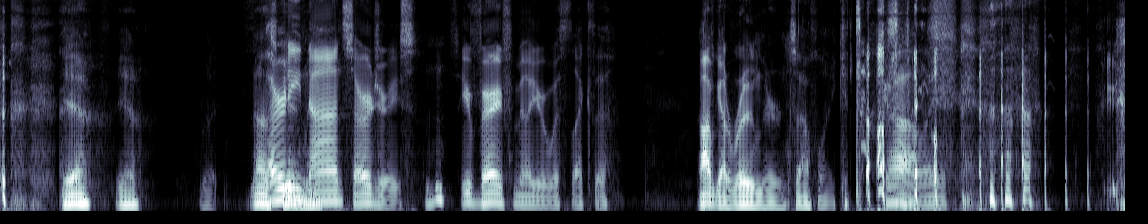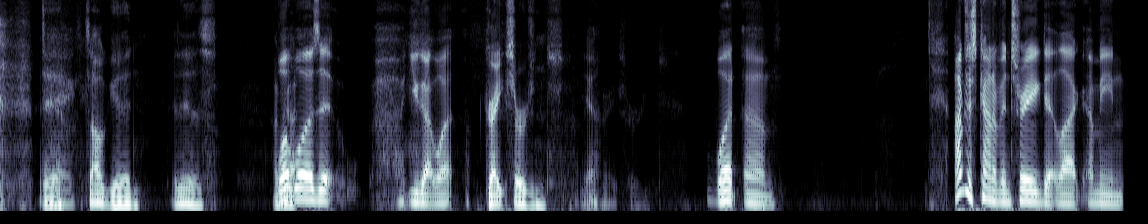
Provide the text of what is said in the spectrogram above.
yeah, yeah. But no, man. 39 surgeries. Mhm. So you're very familiar with like the I've got a room there in South Lake. golly. Yeah, it's all good. It is. I've What got was it? You got what? great surgeons. Yeah. Great surgeons. What um I'm just kind of intrigued at like I mean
